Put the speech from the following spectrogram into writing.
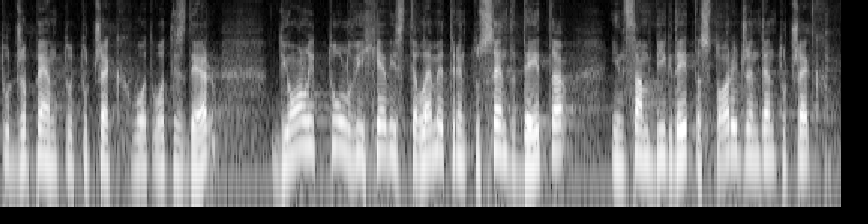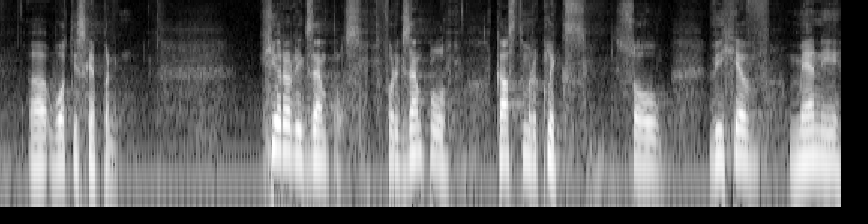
to Japan to, to check what, what is there. The only tool we have is telemetry and to send data in some big data storage and then to check uh, what is happening. Here are examples. For example, customer clicks. So we have many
